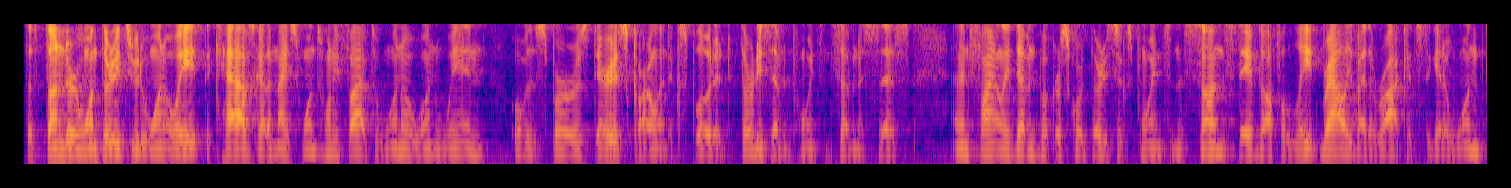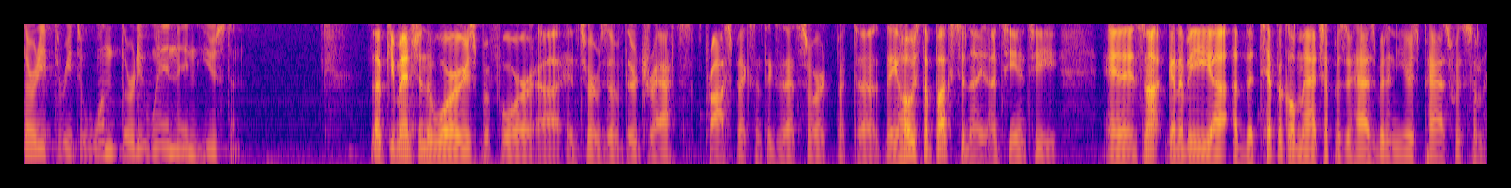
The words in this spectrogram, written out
the Thunder 132 to 108. The Cavs got a nice 125 to 101 win over the Spurs. Darius Garland exploded, 37 points and 7 assists. And then finally, Devin Booker scored 36 points, and the Suns staved off a late rally by the Rockets to get a 133 to 130 win in Houston. Look, you mentioned the Warriors before uh, in terms of their draft prospects and things of that sort, but uh, they host the Bucks tonight on TNT, and it's not going to be uh, the typical matchup as it has been in years past with some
